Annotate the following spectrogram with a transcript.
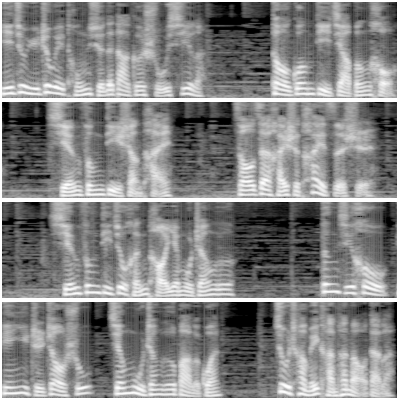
也就与这位同学的大哥熟悉了。道光帝驾崩后，咸丰帝上台，早在还是太子时，咸丰帝就很讨厌穆彰阿，登基后便一纸诏书将穆彰阿罢了官。就差没砍他脑袋了，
